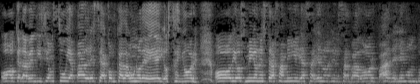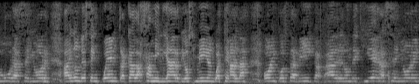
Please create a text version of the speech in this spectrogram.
Oh, que la bendición suya, Padre, sea con cada uno de ellos, Señor. Oh, Dios mío, nuestras familias allá en El Salvador, Padre, allá en Honduras, Señor. Ahí donde se encuentra cada familiar, Dios mío, en Guatemala o oh, en Costa Rica, Padre, donde quiera, Señor, en,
